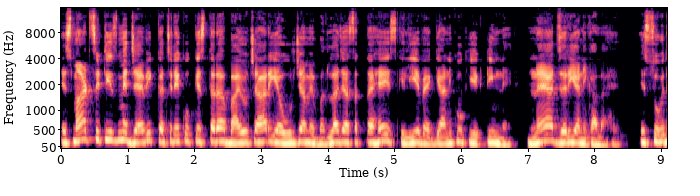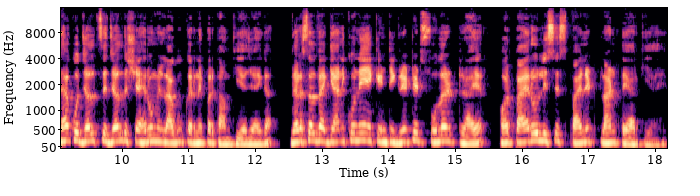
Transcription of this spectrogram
स्मार्ट सिटीज़ में जैविक कचरे को किस तरह बायोचार या ऊर्जा में बदला जा सकता है, इसके लिए वैज्ञानिकों की एक टीम ने नया ज़रिया निकाला है। इस सुविधा को जल्द से जल्द शहरों में लागू करने पर काम किया जाएगा। दरअसल वैज्ञानिकों ने एक इंटीग्रेटेड सोलर ड्रायर और पायरोलिसिस पायलट प्लांट तैयार किया है।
